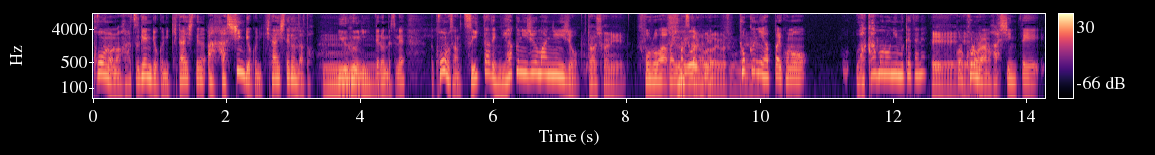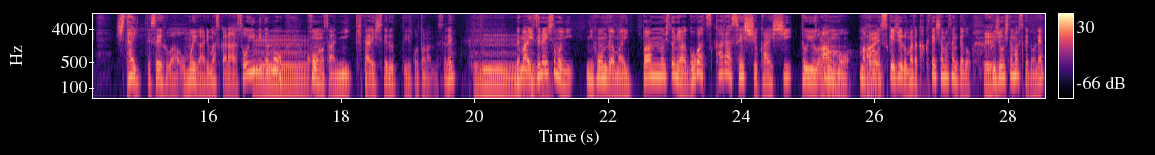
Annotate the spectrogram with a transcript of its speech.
河野の発言力に期待してる、あ、発信力に期待してるんだというふうに言ってるんですね。河野さん、ツイッターで220万人以上。確かに。フォロワーがいますからね。ね特にやっぱりこの若者に向けてね、えー、このコロナの発信って、したいって政府は思いがありますから、そういう意味でも河野さんに期待してるっていうことなんですね。で、まあ、いずれにしても日本ではまあ一般の人には5月から接種開始という案も、まあ、このスケジュールまだ確定してませんけど、浮上してますけどね、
